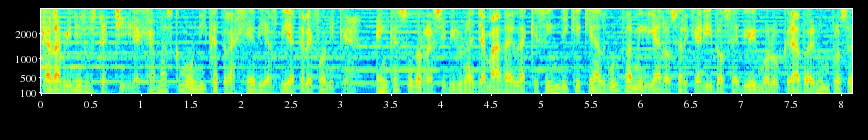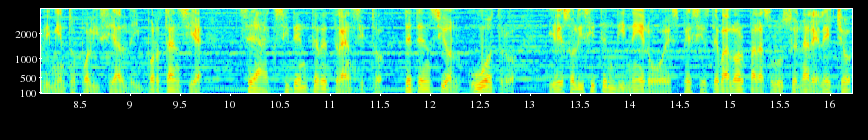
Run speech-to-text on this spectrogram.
Carabineros de Chile jamás comunica tragedias vía telefónica. En caso de recibir una llamada en la que se indique que algún familiar o ser querido se vio involucrado en un procedimiento policial de importancia, sea accidente de tránsito, detención u otro, y le soliciten dinero o especies de valor para solucionar el hecho,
